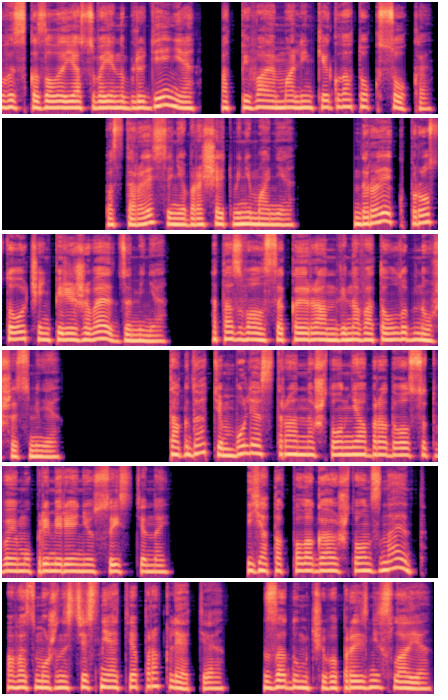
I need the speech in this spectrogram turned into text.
Высказала я свои наблюдения, отпивая маленький глоток сока. Постарайся не обращать внимания. Дрейк просто очень переживает за меня, отозвался Кайран, виновато улыбнувшись мне. Тогда тем более странно, что он не обрадовался твоему примирению с истиной. Я так полагаю, что он знает о возможности снятия проклятия задумчиво произнесла я.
